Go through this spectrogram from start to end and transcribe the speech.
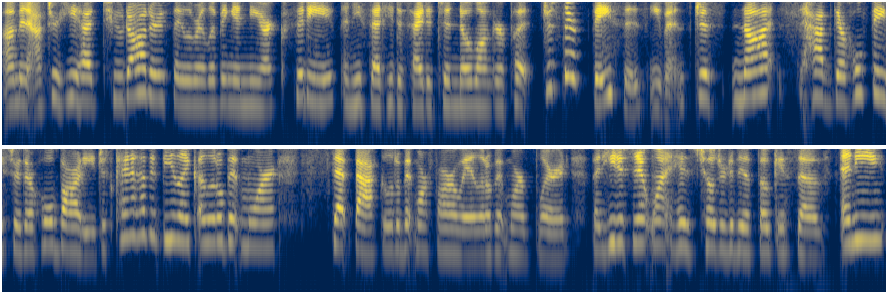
Um, and after he had two daughters, they were living in New York City, and he said he decided to no longer put just their faces, even just not have their whole face or their whole body, just kind of have it be like a little bit more step back, a little bit more far away, a little bit more blurred. But he just didn't want his children to be the focus of any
